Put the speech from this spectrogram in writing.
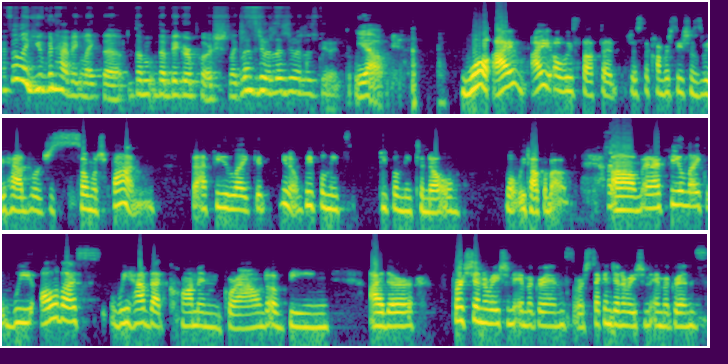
I feel like you've been having like the the the bigger push. Like, let's do it. Let's do it. Let's do it. Yeah. Well, I I always thought that just the conversations we had were just so much fun that I feel like it. You know, people need people need to know what we talk about, um, and I feel like we all of us we have that common ground of being either first generation immigrants or second generation immigrants,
